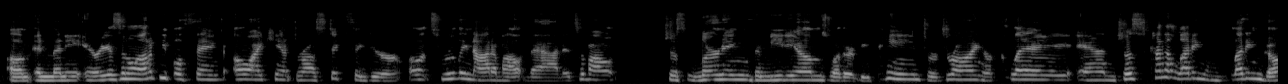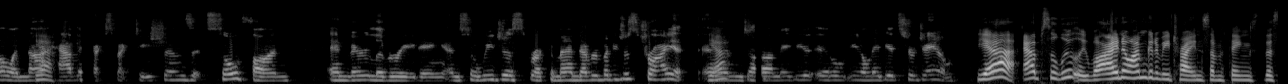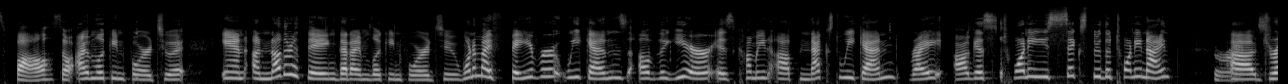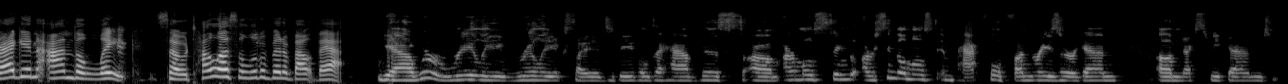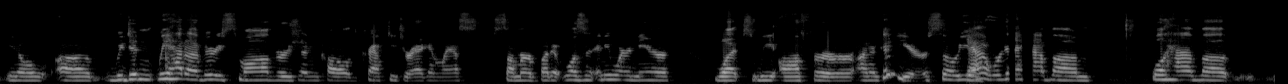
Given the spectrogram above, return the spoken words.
um, in many areas. And a lot of people think, oh, I can't draw a stick figure. Oh, it's really not about that. It's about just learning the mediums, whether it be paint or drawing or clay, and just kind of letting letting go and not yeah. having expectations. It's so fun and very liberating. And so we just recommend everybody just try it, and yeah. uh, maybe it'll you know maybe it's your jam. Yeah, absolutely. Well, I know I'm going to be trying some things this fall, so I'm looking forward to it. And another thing that I'm looking forward to, one of my favorite weekends of the year is coming up next weekend, right? August 26th through the 29th. Uh, Dragon on the Lake. So tell us a little bit about that. Yeah, we're really, really excited to be able to have this um, our most single, our single most impactful fundraiser again um, next weekend. You know, uh, we didn't, we had a very small version called Crafty Dragon last summer, but it wasn't anywhere near what we offer on a good year. So yeah, yes. we're going to have, um, we'll have a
